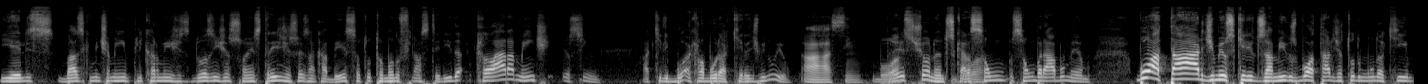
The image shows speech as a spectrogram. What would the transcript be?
e eles basicamente a mim aplicaram minhas duas injeções, três injeções na cabeça. Eu tô tomando finasterida. Claramente, assim, aquele, aquela buraqueira diminuiu. Ah, sim. Boa. Impressionante, os caras são, são brabo mesmo. Boa tarde, meus queridos amigos. Boa tarde a todo mundo aqui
